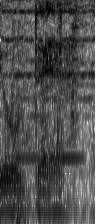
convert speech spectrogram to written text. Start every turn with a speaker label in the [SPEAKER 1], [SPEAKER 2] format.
[SPEAKER 1] your death.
